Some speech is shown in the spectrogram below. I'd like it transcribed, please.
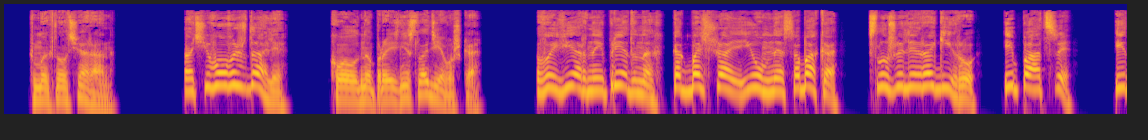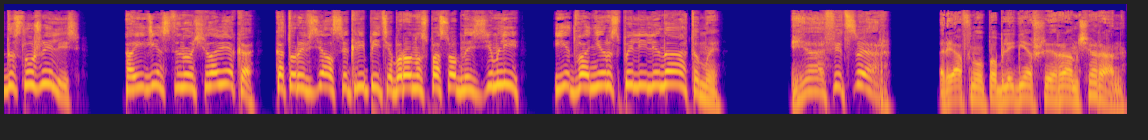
— хмыкнул Чаран. «А чего вы ждали?» — холодно произнесла девушка. «Вы верно и преданно, как большая и умная собака, служили Рагиру и Пацы, и дослужились, а единственного человека, который взялся крепить обороноспособность Земли, едва не распылили на атомы». «Я офицер», — рявкнул побледневший Рамчаран.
